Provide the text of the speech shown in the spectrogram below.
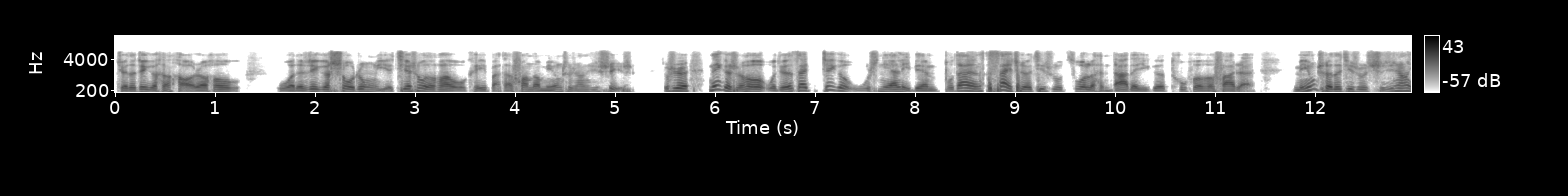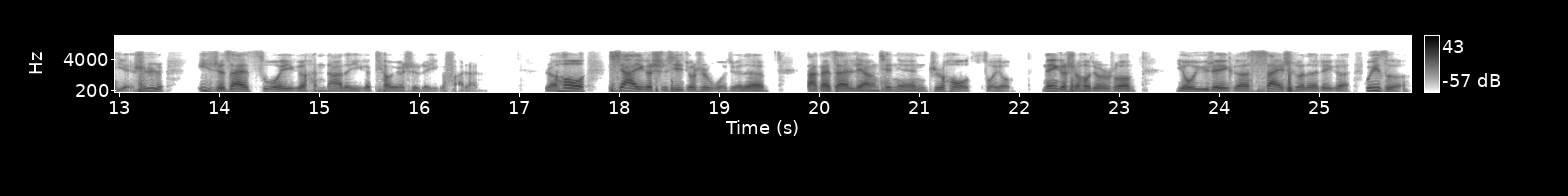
觉得这个很好，然后。我的这个受众也接受的话，我可以把它放到民用车上去试一试。就是那个时候，我觉得在这个五十年里边，不但赛车技术做了很大的一个突破和发展，民用车的技术实际上也是一直在做一个很大的一个跳跃式的一个发展。然后下一个时期就是我觉得大概在两千年之后左右，那个时候就是说，由于这个赛车的这个规则。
